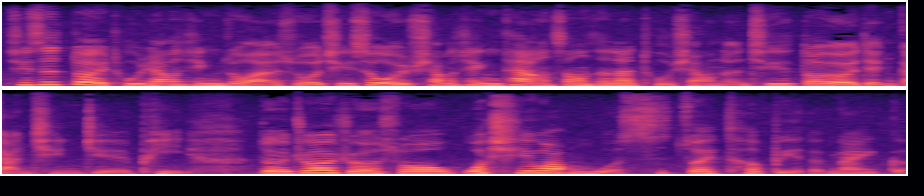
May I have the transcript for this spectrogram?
其实对土象星座来说，其实我相信太阳上升在土象人，其实都有一点感情洁癖，对，就会觉得说我希望我是最特别的那一个，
